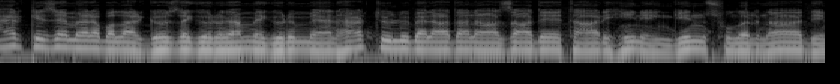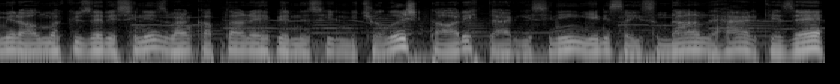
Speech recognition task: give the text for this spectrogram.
Herkese merhabalar. Gözle görünen ve görünmeyen her türlü beladan azade tarihin engin sularına demir almak üzeresiniz. Ben kaptan rehberiniz Hilmi Çalış. Tarih dergisinin yeni sayısından herkese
